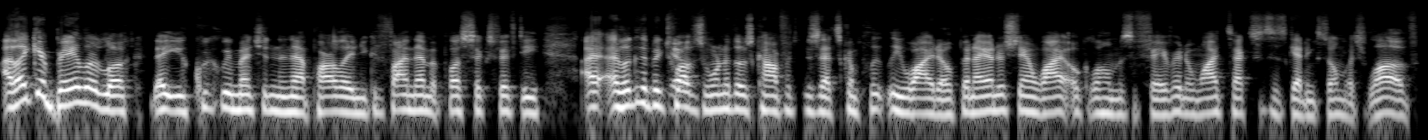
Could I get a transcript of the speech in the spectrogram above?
I like your Baylor look that you quickly mentioned in that parlay, and you can find them at plus 650. I, I look at the Big 12 as one of those conferences that's completely wide open. I understand why Oklahoma is a favorite and why Texas is getting so much love,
